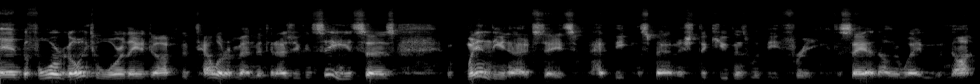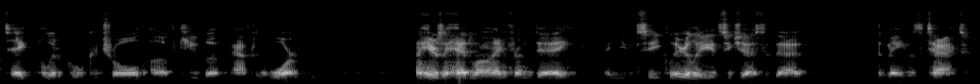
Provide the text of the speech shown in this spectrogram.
and before going to war, they adopted the Teller Amendment. And as you can see, it says when the United States had beaten the Spanish, the Cubans would be free. To say it another way, we would not take political control of Cuba after the war. Now, here's a headline from the day, and you can see clearly it suggested that the Maine was attacked.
